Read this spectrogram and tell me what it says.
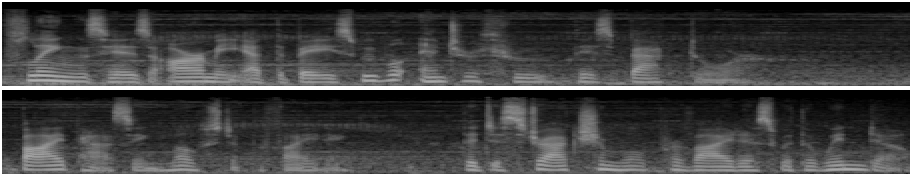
flings his army at the base, we will enter through this back door, bypassing most of the fighting. The distraction will provide us with a window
